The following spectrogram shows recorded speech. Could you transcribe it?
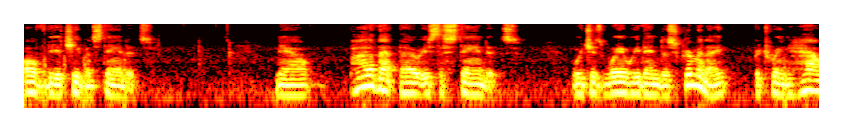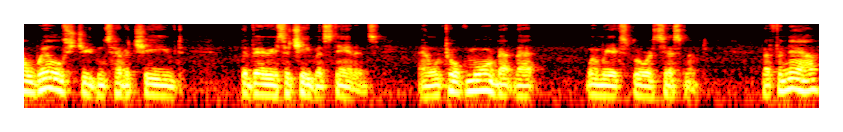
of the achievement standards. Now, part of that though is the standards, which is where we then discriminate between how well students have achieved the various achievement standards. And we'll talk more about that when we explore assessment. But for now,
